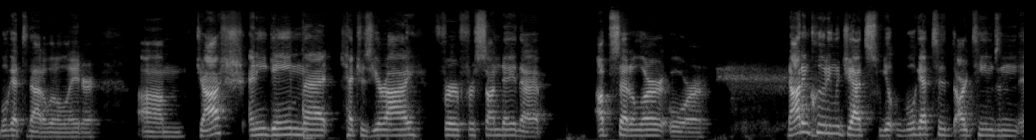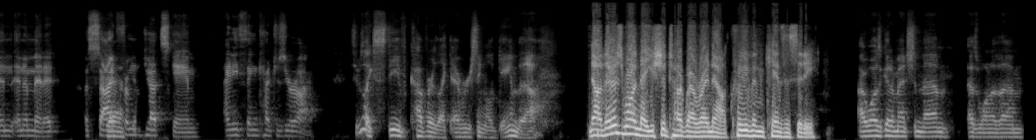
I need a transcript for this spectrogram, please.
We'll get to that a little later. Um, Josh, any game that catches your eye for for Sunday that upset alert or not including the Jets? We'll, we'll get to our teams in, in, in a minute. Aside yeah. from the Jets game, anything catches your eye? Seems like Steve covered like every single game though. Now, there's one that you should talk about right now Cleveland, Kansas City. I was going to mention them as one of them,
